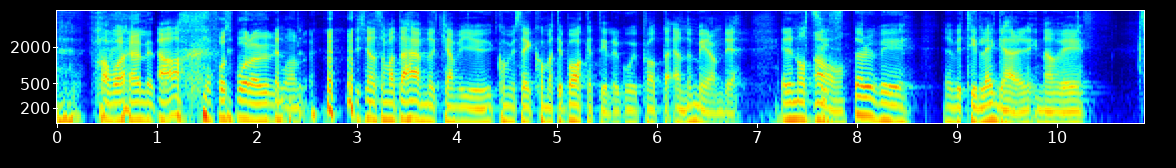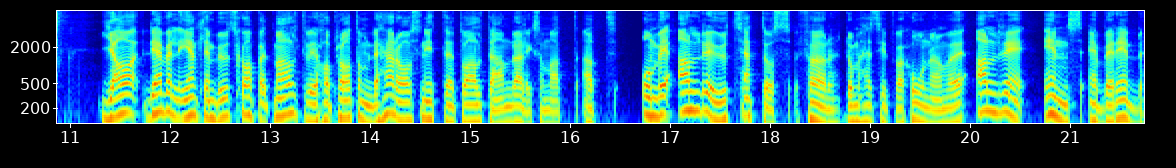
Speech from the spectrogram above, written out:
Fan vad härligt ja. att få spåra ur Johan. Det känns som att det här ämnet kan vi ju, kommer vi säkert komma tillbaka till och går att prata ännu mer om det. Är det något ja. sista du vill, vill tillägga här innan vi... Ja, det är väl egentligen budskapet med allt vi har pratat om det här avsnittet och allt det andra, liksom att, att om vi aldrig utsätter oss för de här situationerna, om vi aldrig ens är beredd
